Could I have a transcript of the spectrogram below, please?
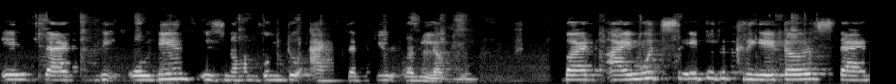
is that the audience is not going to accept you or love you. But I would say to the creators that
